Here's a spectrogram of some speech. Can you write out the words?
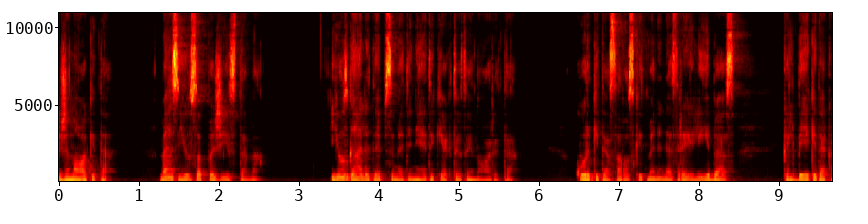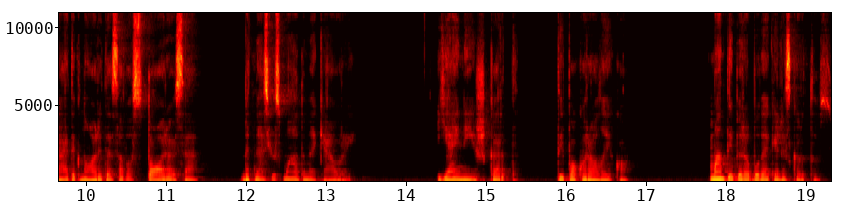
žinokite, mes jūs atpažįstame. Jūs galite apsimetinėti, kiek tai tai norite kurkite savo skaitmeninės realybės, kalbėkite, ką tik norite savo storiuose, bet mes jūs matome keurai. Jei ne iškart, tai po kurio laiko. Man taip yra buvę kelis kartus.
